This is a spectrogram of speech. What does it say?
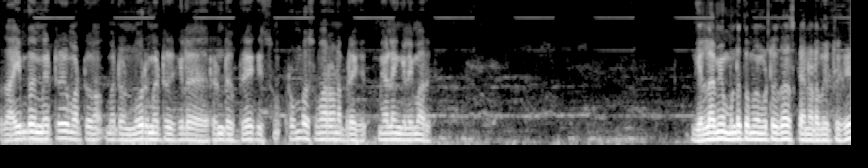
அது ஐம்பது மீட்ரு மற்றும் மற்றும் நூறு மீட்ரு கீழே ரெண்டு பிரேக்கு சு- ரொம்ப சுமாரான பிரேக்கு மேலங்கிலையுமா இருக்குது இங்கே எல்லாமே முந்நூற்றம்பது மீட்டருக்கு தான் ஸ்கேன் நடந்துகிட்ருக்கு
